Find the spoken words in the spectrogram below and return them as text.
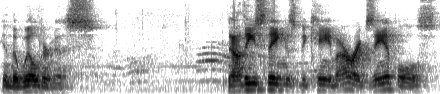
in the wilderness. Now these things became our examples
